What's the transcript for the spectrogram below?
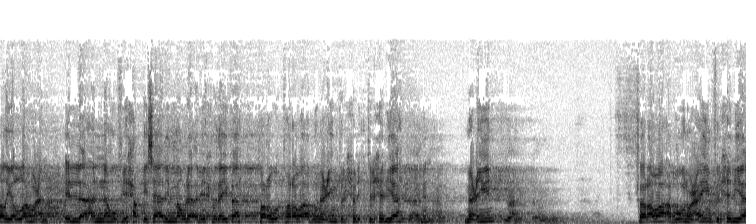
رضي الله عنه إلا أنه في حق سالم مولى أبي حذيفة فروى أبو نعيم في الحلية من معين فروى أبو نعيم في الحلية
